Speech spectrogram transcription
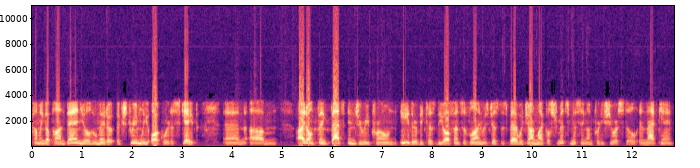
coming upon Daniel, who made an extremely awkward escape, and um, I don't think that's injury prone either because the offensive line was just as bad with John Michael Schmitz missing. I'm pretty sure still in that game,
